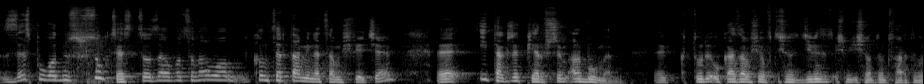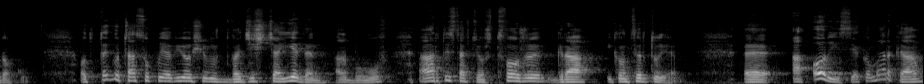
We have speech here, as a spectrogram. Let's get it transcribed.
Zespół odniósł sukces, co zaowocowało koncertami na całym świecie e, i także pierwszym albumem, e, który ukazał się w 1984 roku. Od tego czasu pojawiło się już 21 albumów, a artysta wciąż tworzy, gra i koncertuje. E, a Oris jako marka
